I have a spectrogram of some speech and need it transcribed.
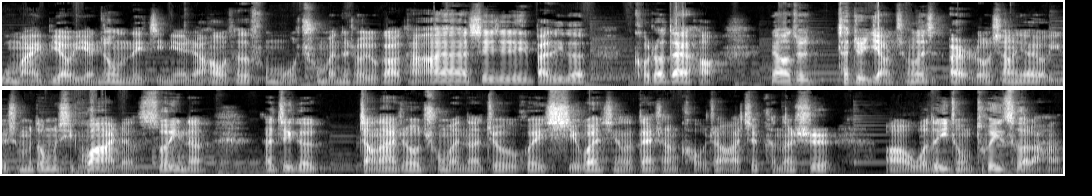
雾霾比较严重的那几年，然后他的父母出门的时候就告诉他，哎呀，谁谁谁把这个口罩戴好，然后就他就养成了耳朵上要有一个什么东西挂着，所以呢，他这个长大之后出门呢就会习惯性的戴上口罩啊，这可能是啊我的一种推测了哈，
